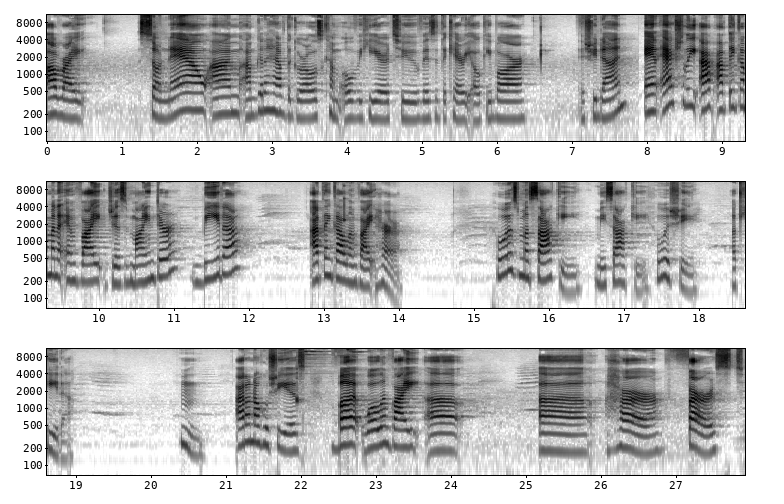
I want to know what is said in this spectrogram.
All right. So now I'm I'm gonna have the girls come over here to visit the karaoke bar. Is she done? And actually, I, I think I'm gonna invite just Minder Beta. I think I'll invite her. Who is Masaki? Misaki. Who is she? Akita. Hmm. I don't know who she is, but we'll invite uh uh her first.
